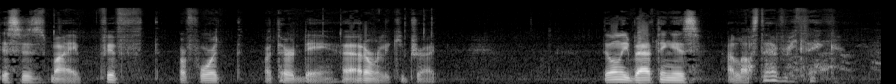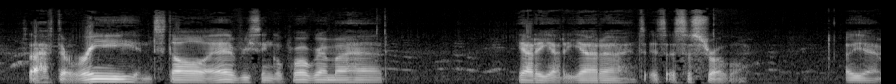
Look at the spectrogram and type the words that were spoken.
This is my fifth or fourth or third day. I don't really keep track. The only bad thing is I lost everything. So I have to reinstall every single program I had. Yada yada yada. It's it's, it's a struggle. Oh yeah.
